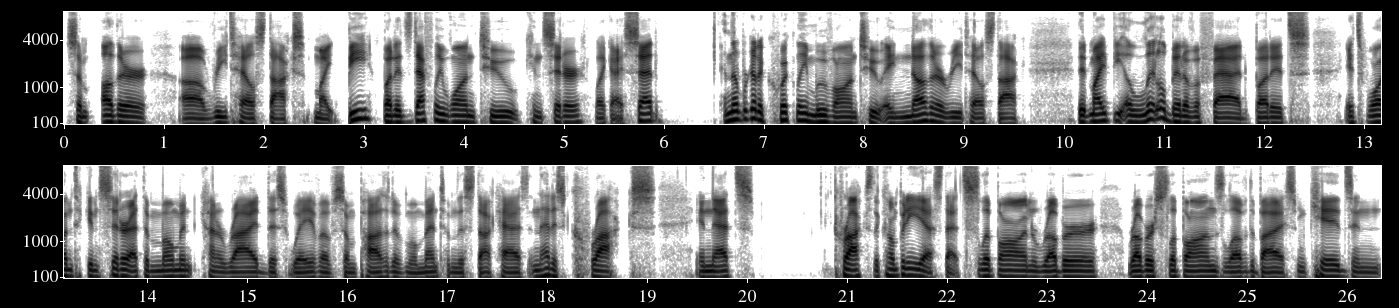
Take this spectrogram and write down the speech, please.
some other uh, retail stocks might be, but it's definitely one to consider. Like I said, and then we're going to quickly move on to another retail stock that might be a little bit of a fad, but it's it's one to consider at the moment. Kind of ride this wave of some positive momentum this stock has, and that is Crocs, and that's Crocs, the company. Yes, that slip-on rubber rubber slip-ons loved by some kids, and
